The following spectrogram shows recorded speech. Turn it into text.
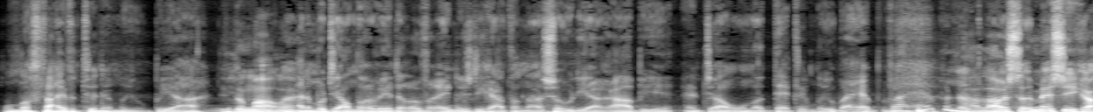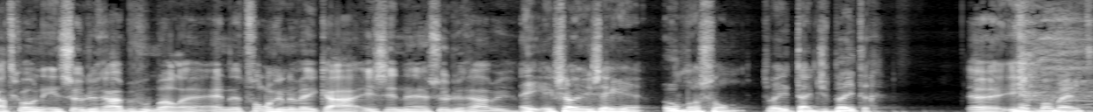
125 miljoen per jaar. Niet normaal, hè? En dan moet die andere weer eroverheen. Dus die gaat dan naar Saudi-Arabië. En ja, 130 miljoen. Wij hebben, wij hebben. Nou, luister, Messi gaat gewoon in Saudi-Arabië voetballen. En het volgende WK is in eh Saudi-Arabië. Hey, ik zou je zeggen, Omerson, twee tandjes beter. Eh, Op het moment.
